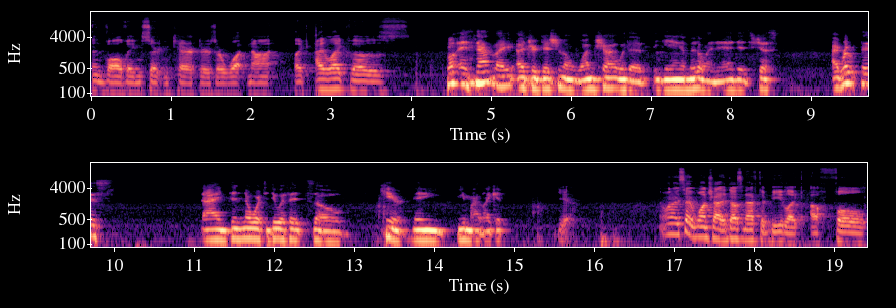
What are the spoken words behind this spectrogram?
involving certain characters or whatnot. Like I like those. Well, it's not like a traditional one shot with a beginning, a middle, and an end. It's just I wrote this. I didn't know what to do with it, so here, maybe you might like it. Yeah. And when I say one shot, it doesn't have to be like a full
